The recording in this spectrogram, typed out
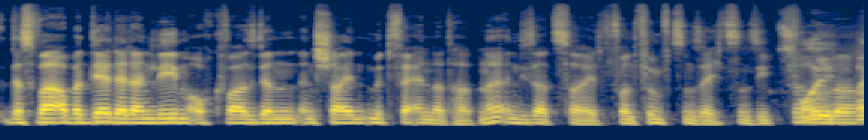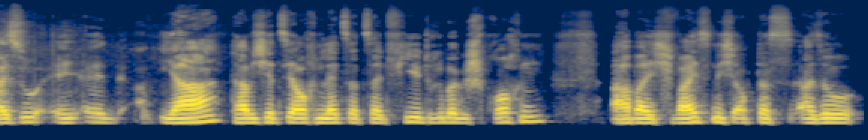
das war aber der, der dein Leben auch quasi dann entscheidend mit verändert hat, ne? In dieser Zeit von 15, 16, 17. Voll. Oder? Weißt du, äh, äh, ja, da habe ich jetzt ja auch in letzter Zeit viel drüber gesprochen. Aber ich weiß nicht, ob das, also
